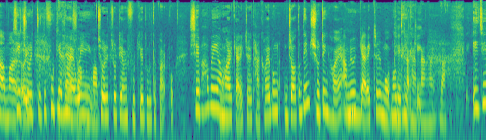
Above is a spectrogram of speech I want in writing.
আমার চরিত্রটি ফুটিয়ে তোলা হ্যাঁ, ওই চরিত্রটি আমি ফুটিয়ে তুলতে পারব। সেভাবেই আমার ক্যারেক্টারে থাকা হয় এবং যতদিন শুটিং হয় আমি ওই ক্যারেক্টারের মধ্যেই থাকি। এই যে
